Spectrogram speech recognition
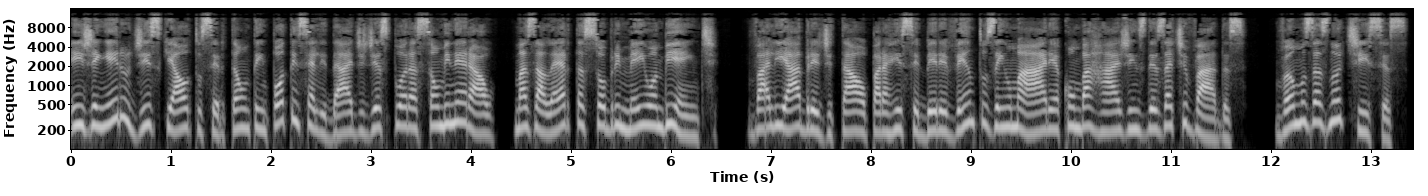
Engenheiro diz que Alto Sertão tem potencialidade de exploração mineral, mas alerta sobre meio ambiente. Vale abre edital para receber eventos em uma área com barragens desativadas. Vamos às notícias.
